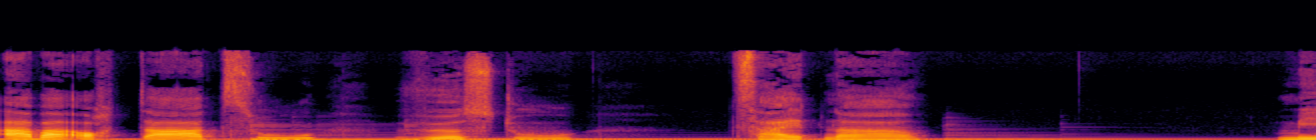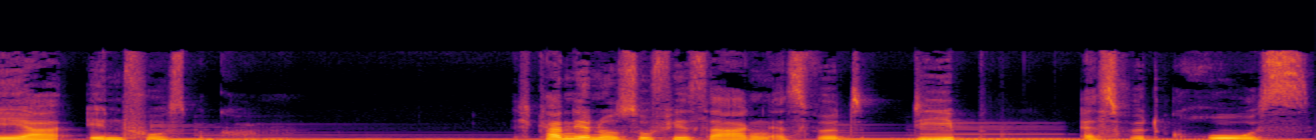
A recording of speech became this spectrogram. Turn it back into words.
Aber auch dazu wirst du zeitnah mehr Infos bekommen. Ich kann dir nur so viel sagen, es wird deep, es wird groß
